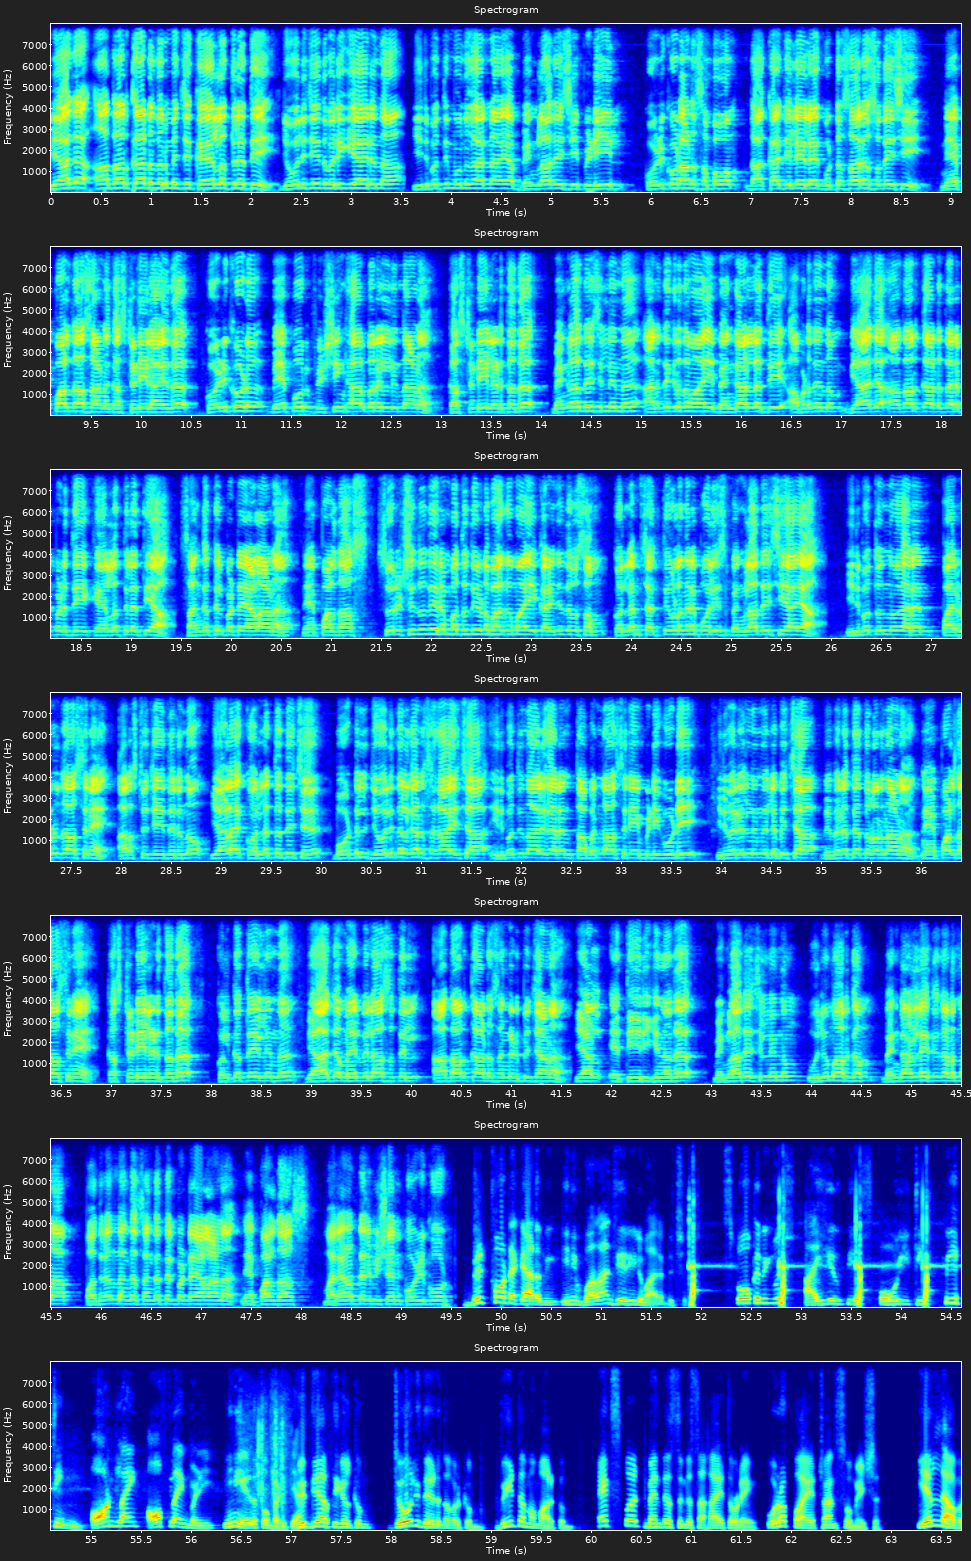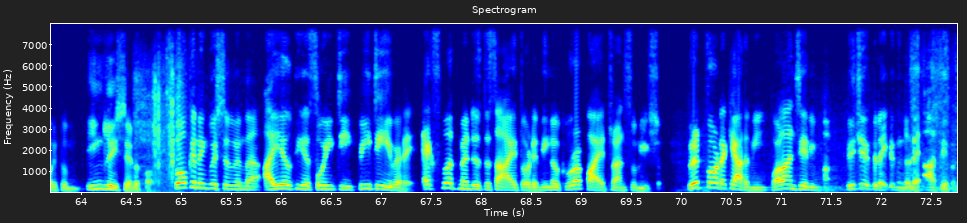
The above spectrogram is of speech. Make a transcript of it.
വ്യാജ ആധാർ കാർഡ് നിർമ്മിച്ച് കേരളത്തിലെത്തി ജോലി ചെയ്തു വരികയായിരുന്ന ഇരുപത്തിമൂന്നുകാരനായ ബംഗ്ലാദേശി പിടിയിൽ കോഴിക്കോടാണ് സംഭവം. ധാക്ക ജില്ലയിലെ ഗുട്ടസാര സ്വദേശി നേപ്പാൾ ദാസ് ആണ് കസ്റ്റഡിയിലായത്. കോഴിക്കോട് ബേപ്പൂർ ഫിഷിംഗ് ഹാർബറിൽ നിന്നാണ് കസ്റ്റഡിയിലെടുത്തത്. ബംഗ്ലാദേശിൽ നിന്ന് അനധികൃതമായി ബംഗാളിലെത്തി അവിടെ നിന്നും വ്യാജ ആധാർ കാർഡ് തരപ്പെടുത്തി കേരളത്തിലെത്തിയ സംഘത്തിൽപ്പെട്ടയാളാണ് നേപ്പാൾ ദാസ്. സുരക്ഷിത തീരം പദ്ധതിയുടെ ഭാഗമായി കഴിഞ്ഞ ദിവസം കൊല്ലം ശക്തികുളങ്ങര പോലീസ് ബംഗ്ലാദേശിയായ ഇരുപത്തൊന്നുകാരൻ പരുൾദാസിനെ അറസ്റ്റ് ചെയ്തിരുന്നു. ഇയാളെ കൊല്ലത്തെത്തിച്ച് ബോട്ടിൽ ജോലി നൽകാൻ സഹായിച്ച ഇരുപത്തിനാലുകാരൻ തപൻദാസിനെയും പിടികൂടി ഇരുവരിൽ നിന്ന് ലഭിച്ച വിവരത്തെ തുടർന്നാണ് നേപ്പാൾ ദാസിനെ കസ്റ്റഡിയിലെടുത്തത്. കൊൽക്കത്തയിൽ നിന്ന് വ്യാജ മേൽവിലാസത്തിൽ ആധാർ കാർഡ് സംഘടിപ്പിച്ചാണ് ഇയാൾ എത്തിയിരിക്കുന്നത്. ബംഗ്ലാദേശിൽ നിന്നും ഉരുമാർഗം ബംഗാളിലേക്ക് കടന്ന പതിനൊന്നംഗ സംഘത്തിൽപ്പെട്ടയാളാണ് Nepal Das. Malayalam television Kozhikode. Bridgeport academy ഇനി വളാഞ്ചേരിയിലും ആരംഭിച്ചു. Spoken English I L P S O E T P T online offline വഴി ഇനി എളുപ്പം പഠിക്കാം. വിദ്യാർത്ഥികൾക്കും ജോലി തേടുന്നവർക്കും വീട്ടമ്മമാർക്കും എക്സ്പെർട്ട് മെന്റേഴ്സിന്റെ സഹായത്തോടെ ഉറപ്പായ ട്രാൻസ്ഫോർമേഷൻ എല്ലാവർക്കും ഇംഗ്ലീഷ് എളുപ്പം. സ്പോക്കൺ ഇംഗ്ലീഷിൽ നിന്ന് I L T S O T P T വരെ എക്സ്പെർട്ട് മെന്റേഴ്സിന്റെ സഹായത്തോടെ നിങ്ങൾക്ക് ഉറപ്പായ ട്രാൻസ്ഫോർമേഷൻ ബ്രിഡ്ഫോർഡ് അക്കാദമി വളാഞ്ചേരി വിജയത്തിലേക്ക് നിങ്ങളുടെ ആദ്യം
